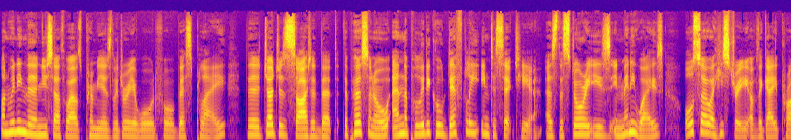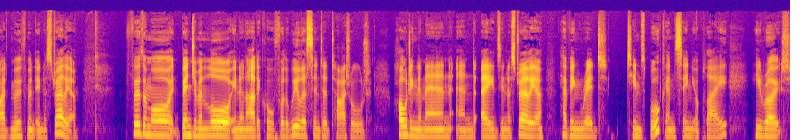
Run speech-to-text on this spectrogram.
On winning the New South Wales Premier's Literary Award for Best Play, the judges cited that the personal and the political deftly intersect here, as the story is, in many ways, also a history of the gay pride movement in Australia. Furthermore, Benjamin Law, in an article for the Wheeler Centre titled Holding the Man and AIDS in Australia, having read Tim's book and seen your play, he wrote,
